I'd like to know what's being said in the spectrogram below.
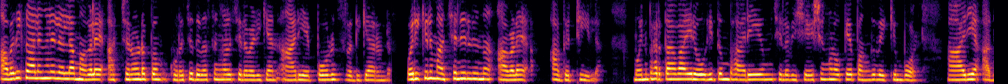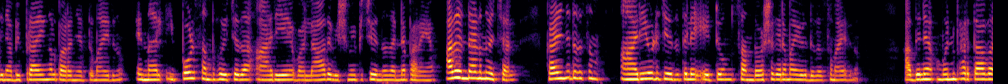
അവധിക്കാലങ്ങളിലെല്ലാം മകളെ അച്ഛനോടൊപ്പം കുറച്ച് ദിവസങ്ങൾ ചിലവഴിക്കാൻ ആര്യ എപ്പോഴും ശ്രദ്ധിക്കാറുണ്ട്. ഒരിക്കലും അച്ഛനിൽ നിന്ന് അവളെ അകറ്റിയില്ല. മുൻ ഭർത്താവായ രോഹിത്തും ഭാര്യയും ചില വിശേഷങ്ങളൊക്കെ പങ്കുവെക്കുമ്പോൾ ആര്യ അതിന് അഭിപ്രായങ്ങൾ പറഞ്ഞെത്തുമായിരുന്നു. എന്നാൽ ഇപ്പോൾ സംഭവിച്ചത് ആര്യയെ വല്ലാതെ വിഷമിപ്പിച്ചു എന്ന് തന്നെ പറയാം. അതെന്താണെന്ന് വെച്ചാൽ കഴിഞ്ഞ ദിവസം ആര്യയുടെ ജീവിതത്തിലെ ഏറ്റവും സന്തോഷകരമായ ഒരു ദിവസമായിരുന്നു. അതിന് മുൻ ഭർത്താവ്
